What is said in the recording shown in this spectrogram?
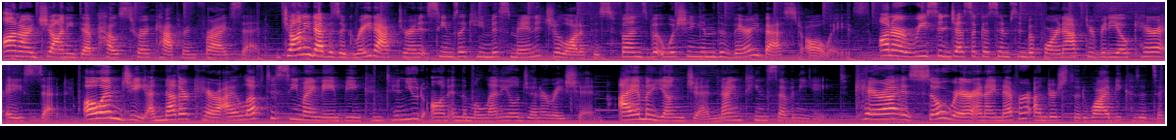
On our Johnny Depp house tour, Catherine Fry said, Johnny Depp is a great actor and it seems like he mismanaged a lot of his funds, but wishing him the very best always. On our recent Jessica Simpson before and after video, Kara A said, OMG, another Kara, I love to see my name being continued on in the millennial generation. I am a young gen, 1978. Kara is so rare and I never understood why because it's a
